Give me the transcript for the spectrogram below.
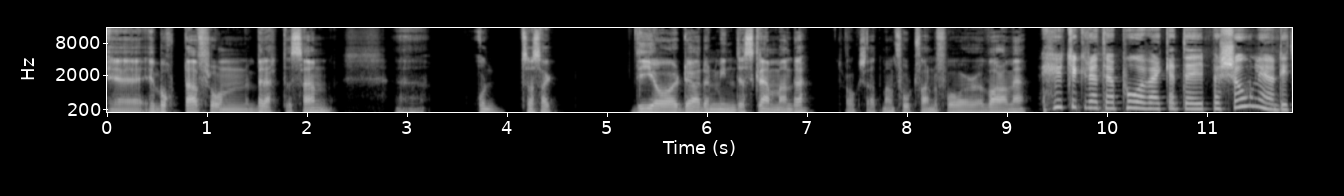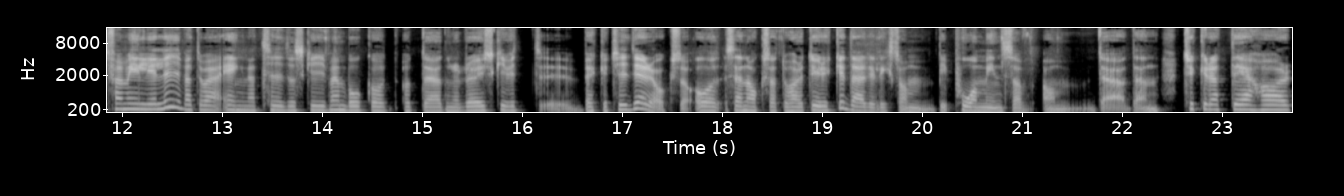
är, är borta från berättelsen. Eh, och som sagt, det gör döden mindre skrämmande också att man fortfarande får vara med. Hur tycker du att det har påverkat dig personligen och ditt familjeliv att du har ägnat tid att skriva en bok åt, åt döden? Och du har ju skrivit eh, böcker tidigare också och sen också att du har ett yrke där det liksom påminns av, om döden. Tycker du att det har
